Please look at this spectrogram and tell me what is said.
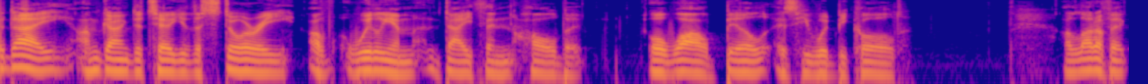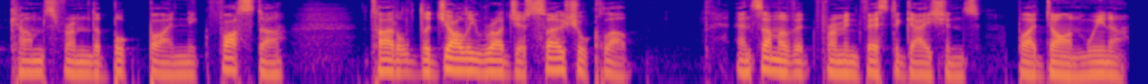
Today, I'm going to tell you the story of William Dathan Holbert, or Wild Bill as he would be called. A lot of it comes from the book by Nick Foster titled The Jolly Roger Social Club, and some of it from investigations by Don Winner.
